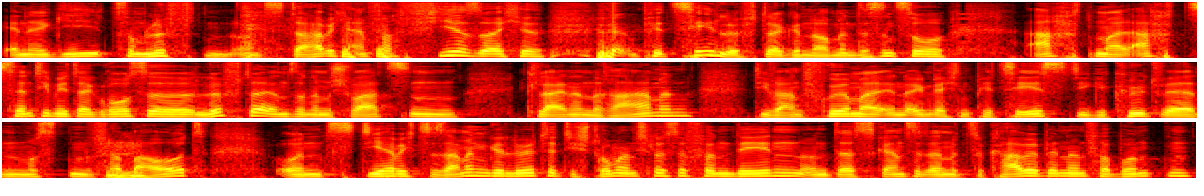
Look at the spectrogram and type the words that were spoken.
Energie zum Lüften. Und da habe ich einfach vier solche PC-Lüfter genommen. Das sind so acht mal acht Zentimeter große Lüfter in so einem schwarzen kleinen Rahmen. Die waren früher mal in irgendwelchen PCs, die gekühlt werden mussten, mhm. verbaut. Mhm. Und die habe ich zusammengelötet, die Stromanschlüsse von denen und das Ganze dann mit so Kabelbindern verbunden.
